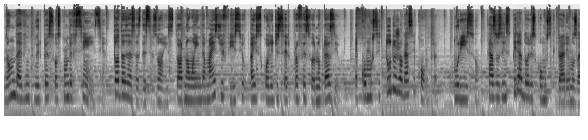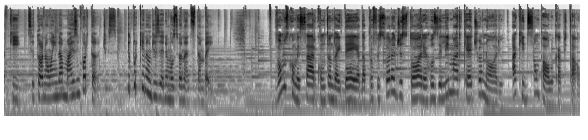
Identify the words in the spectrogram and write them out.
não deve incluir pessoas com deficiência. Todas essas decisões tornam ainda mais difícil a escolha de ser professor no Brasil. É como se tudo jogasse contra, por isso, casos inspiradores como os que traremos aqui se tornam ainda mais importantes. E por que não dizer emocionantes também? Vamos começar contando a ideia da professora de História Roseli Marchetti Honório, aqui de São Paulo, capital.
